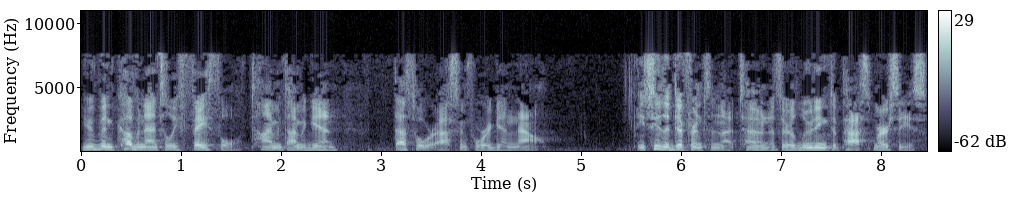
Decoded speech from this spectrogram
you've been covenantally faithful time and time again. That's what we're asking for again now. You see the difference in that tone as they're alluding to past mercies.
